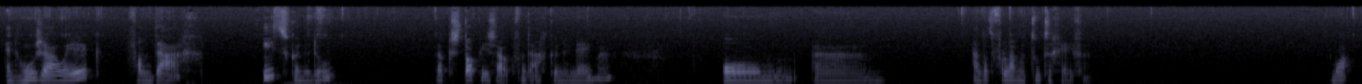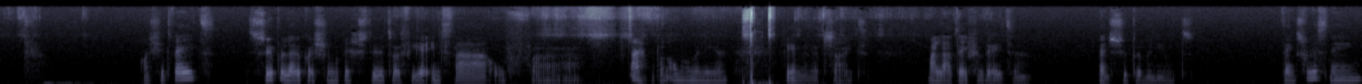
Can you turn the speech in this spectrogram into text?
En hoe zou ik vandaag iets kunnen doen? Welke stapje zou ik vandaag kunnen nemen om uh, aan dat verlangen toe te geven? Wow. Als je het weet, super leuk als je een bericht stuurt via Insta of uh, nou ja, op een andere manier via mijn website. Maar laat even weten. Ben super benieuwd. Thanks for listening.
